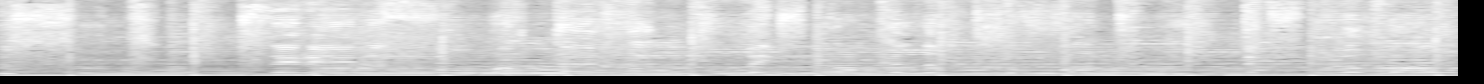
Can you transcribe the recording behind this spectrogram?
Is soet. Sy rede so oortuigend, mijn sprankelend gevat. Dit spoel een bal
